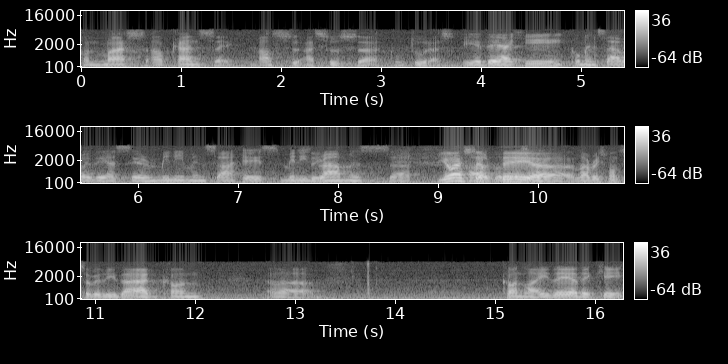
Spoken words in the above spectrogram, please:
con más alcance al su- a sus eh, culturas. Y de aquí comenzaba de hacer mini mensajes, mini Sí. dramas. ah, Yo acepté uh, la responsabilidad con, con la idea de que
